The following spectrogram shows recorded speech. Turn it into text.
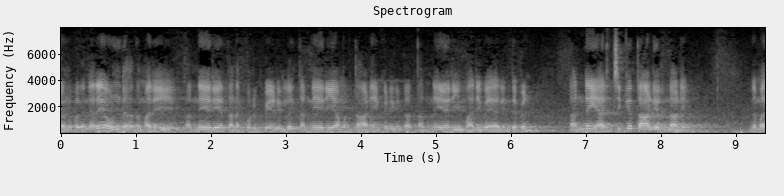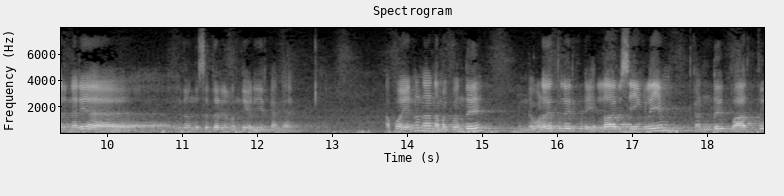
வந்து பார்த்தீங்கன்னா நிறைய உண்டு. அந்த மாதிரி தன்னை அறிய தனக்கு ஒரு பேடில்லை தன்னை அறியாமல் தானே கெடுகின்றார் தன்னை அறியும் அறிவை அறிந்த பின் தன்னை அர்ச்சிக்க தான் இருந்தானே. இந்த மாதிரி நிறைய இது வந்து சித்தர்கள் வந்து எழுதியிருக்காங்க. அப்போ என்னன்னா நமக்கு வந்து இந்த உலகத்தில் இருக்கக்கூடிய எல்லா விஷயங்களையும் கண்டு பார்த்து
